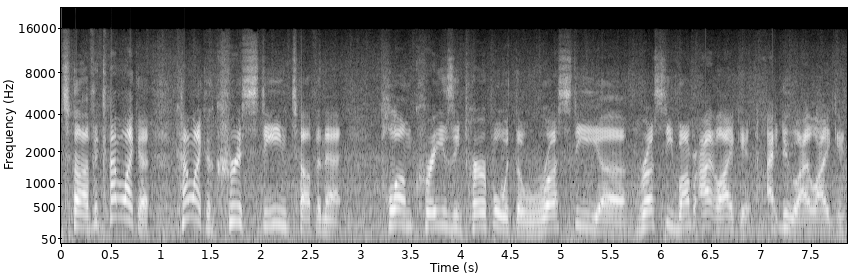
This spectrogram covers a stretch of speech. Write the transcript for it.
tough. It kind of like a kind of like a Christine tough in that plum crazy purple with the rusty, uh, rusty bumper. I like it. I do. I like it.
